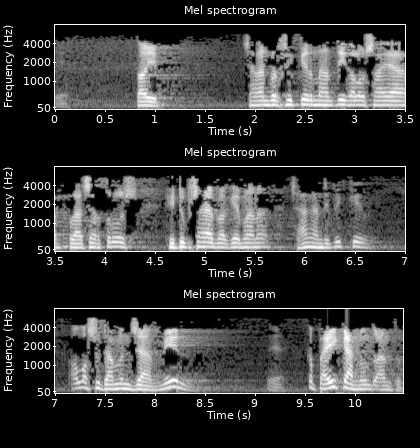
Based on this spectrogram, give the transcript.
Ya. Taib. Jangan berpikir nanti kalau saya belajar terus hidup saya bagaimana. Jangan dipikir. Allah sudah menjamin ya, kebaikan untuk antum.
